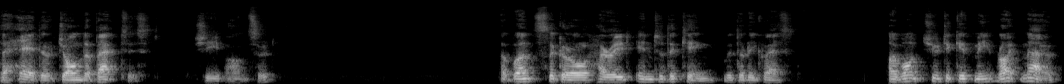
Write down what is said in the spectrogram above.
The head of John the Baptist, she answered. At once the girl hurried into the king with the request, I want you to give me right now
